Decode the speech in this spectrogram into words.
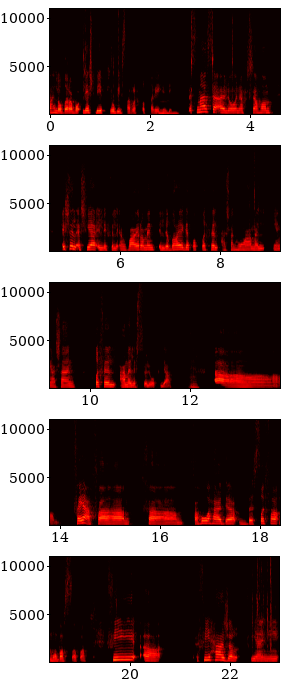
أهله ضربوا ليش بيبكي وبيصرخ بالطريقة دي. بس ما سألوا نفسهم إيش الأشياء اللي في الانفايرمنت اللي ضايقت الطفل عشان هو عمل يعني عشان طفل عمل السلوك ده. آه فيا ف ف فهو هذا بصفة مبسطة. في آه في حاجة يعني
